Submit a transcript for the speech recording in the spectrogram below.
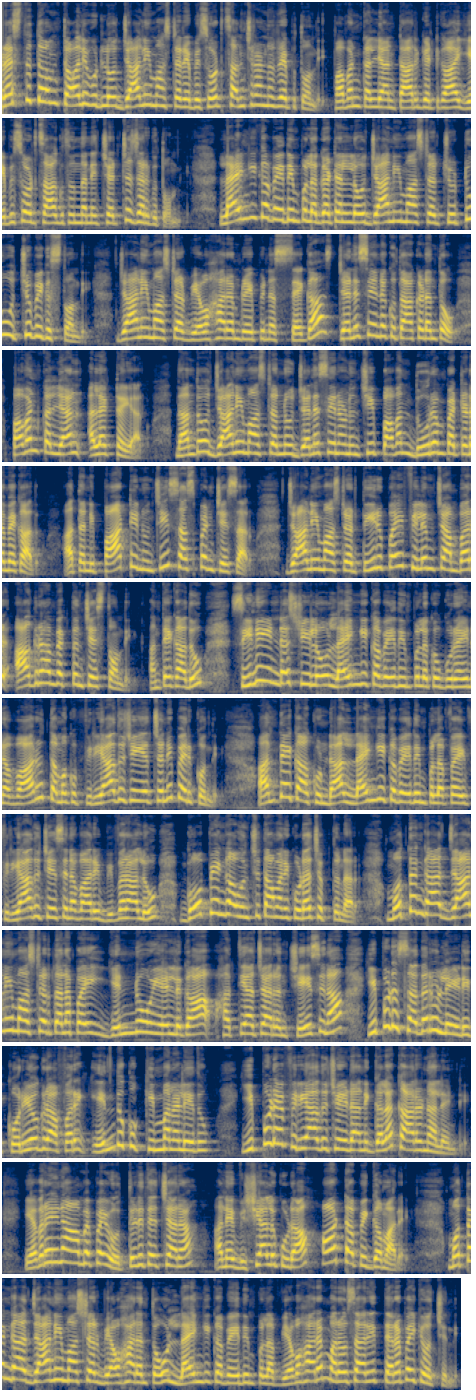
ప్రస్తుతం టాలీవుడ్లో జాలీ master episode సంచలనం రేపుతోంది. పవన్ కళ్యాణ్ టార్గెట్గా ఎపిసోడ్ సాగుతుందనే చర్చ జరుగుతోంది. లైంగిక వేధింపుల ఘటనలో జానీ మాస్టర్ చుట్టూ ఉచ్చు బిగుస్తోంది. జానీ మాస్టర్ వ్యవహారం రేపిన సెగ జనసేనకు తాకడంతో పవన్ కళ్యాణ్ అలెక్ట్ అయ్యారు. దాంతో జానీ మాస్టర్ను జనసేన నుంచి పవన్ దూరం పెట్టడమే కాదు అతన్ని పార్టీ నుంచి సస్పెండ్ చేశారు. జానీ మాస్టర్ తీరుపై ఫిలిం ఛాంబర్ ఆగ్రహం వ్యక్తం చేస్తోంది. అంతేకాదు సినీ ఇండస్ట్రీలో లైంగిక వేధింపులకు గురైన వారు తమకు ఫిర్యాదు చేయొచ్చని పేర్కొంది. అంతేకాకుండా లైంగిక వేధింపులపై ఫిర్యాదు చేసిన వారి వివరాలు గోప్యంగా ఉంచుతామని కూడా చెప్తున్నారు. మొత్తంగా జానీ మాస్టర్ తనపై ఎన్నో ఏళ్ళుగా అత్యాచారం చేసినా ఇప్పుడు సదరు లేడీ కొరియోగ్రాఫర్ ఎందుకు కిమ్మనలేదు? ఇప్పుడే ఫిర్యాదు చేయడానికి గల కారణాలేంటి? ఎవరైనా ఆమెపై ఒత్తిడి తెచ్చారా? అనే విషయాలు కూడా హాట్ టాపిక్గా మారాయి. మొత్తంగా జానీ మాస్టర్ వ్యవహారంతో లైంగిక వేధింపుల వ్యవహారం మరోసారి తెరపైకి వచ్చింది.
